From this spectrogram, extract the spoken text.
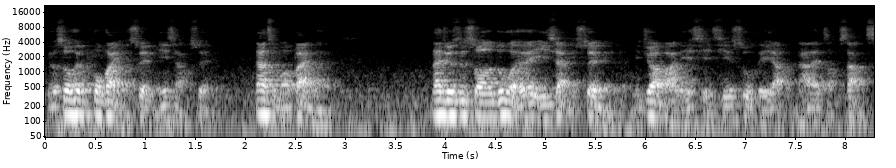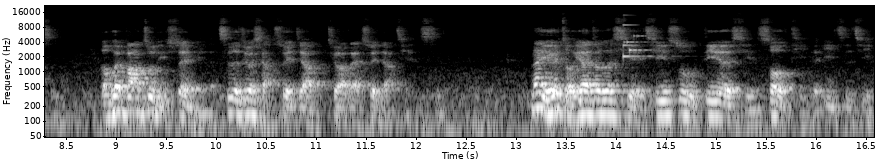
有时候会破坏你睡眠，影响睡眠。那怎么办呢？那就是说，如果会影响你睡眠的，你就要把你的血清素的药拿来早上吃；而会帮助你睡眠的，吃了就想睡觉的，就要在睡觉前吃。那有一种药叫做血清素第二型受体的抑制剂。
